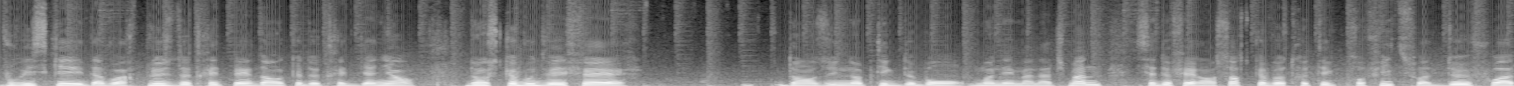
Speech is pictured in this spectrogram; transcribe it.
vous risquez d'avoir plus de trades perdants que de trades gagnants. Donc ce que vous devez faire dans une optique de bon money management, c'est de faire en sorte que votre take profit soit deux fois,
